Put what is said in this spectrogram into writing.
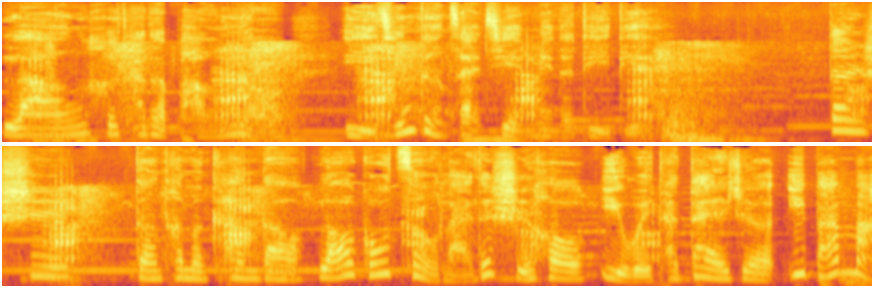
狼和他的朋友已经等在见面的地点。但是，当他们看到老狗走来的时候，以为他带着一把马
